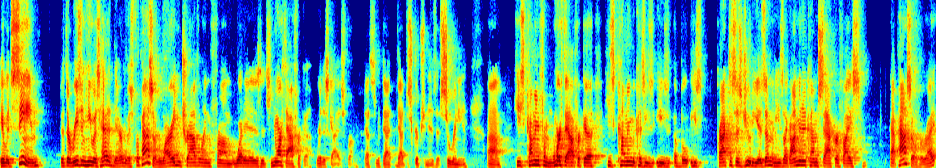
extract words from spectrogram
it would seem that the reason he was headed there was for Passover. Why are you traveling from what is it's North Africa where this guy is from? That's what that that description is. It's Cyrenian. Um, he's coming from North Africa. He's coming because he's he's a, he's practices Judaism and he's like I'm going to come sacrifice at Passover, right?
